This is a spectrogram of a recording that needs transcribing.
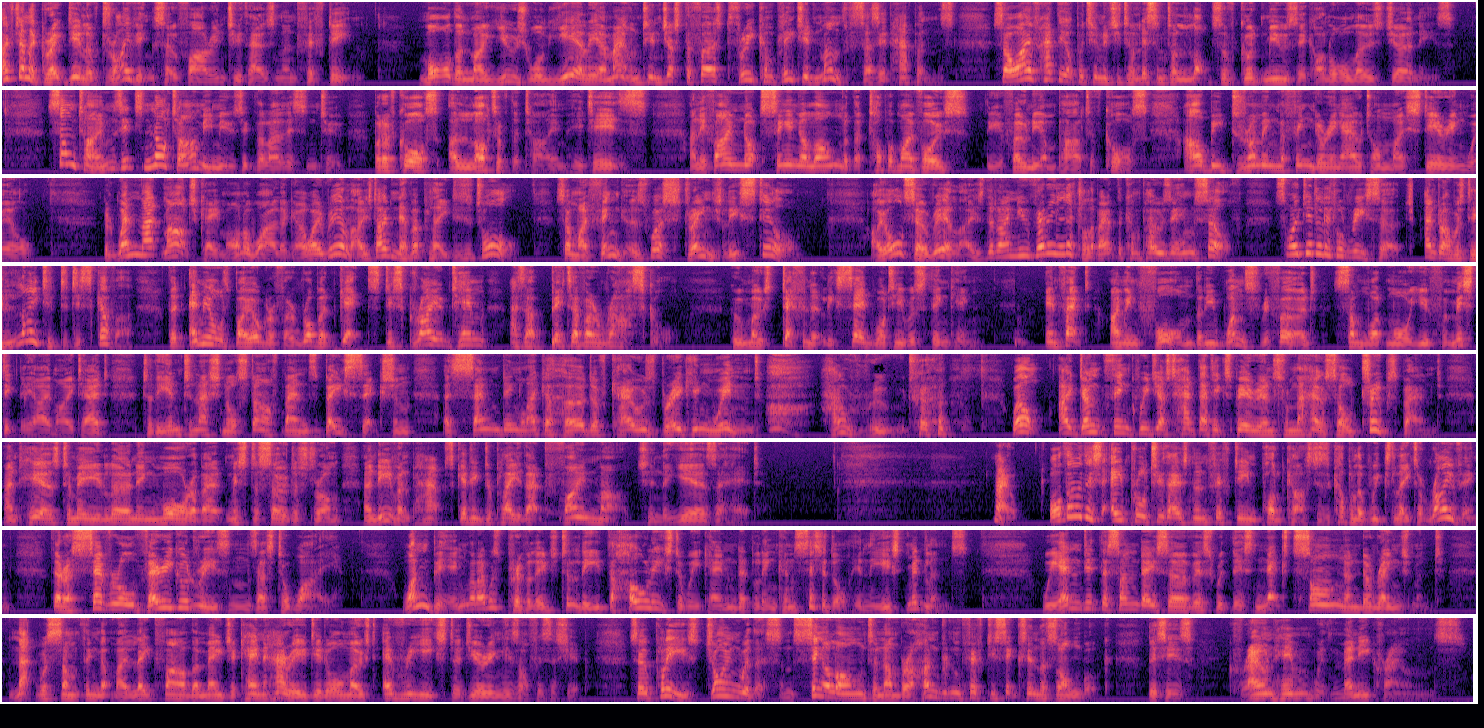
I've done a great deal of driving so far in 2015, more than my usual yearly amount in just the first three completed months as it happens, so I've had the opportunity to listen to lots of good music on all those journeys. Sometimes it's not army music that I listen to, but of course a lot of the time it is. And if I'm not singing along at the top of my voice, the euphonium part of course, I'll be drumming the fingering out on my steering wheel But when that march came on a while ago, I realised I'd never played it at all, so my fingers were strangely still. I also realised that I knew very little about the composer himself, so I did a little research, and I was delighted to discover that Emil's biographer Robert Getz described him as a bit of a rascal, who most definitely said what he was thinking. In fact, I'm informed that he once referred, somewhat more euphemistically I might add, to the International Staff Band's bass section as sounding like a herd of cows breaking wind. How rude! well, I don't think we just had that experience from the Household Troops Band, and here's to me learning more about Mr. Soderstrom and even perhaps getting to play that fine march in the years ahead. Now, although this April 2015 podcast is a couple of weeks late arriving, there are several very good reasons as to why. One being that I was privileged to lead the whole Easter weekend at Lincoln Citadel in the East Midlands. We ended the Sunday service with this next song and arrangement, and that was something that my late father, Major Ken Harry, did almost every Easter during his officership. So please join with us and sing along to number 156 in the songbook. This is Crown Him with Many Crowns.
